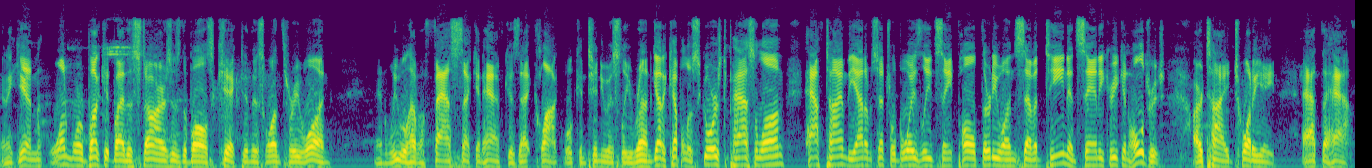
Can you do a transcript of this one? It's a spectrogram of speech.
And again, one more bucket by the Stars as the ball's kicked in this 1 3 1 and we will have a fast second half because that clock will continuously run. Got a couple of scores to pass along. Halftime, the Adams Central boys lead St. Paul 31 17, and Sandy Creek and Holdrege are tied 28 at the half.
